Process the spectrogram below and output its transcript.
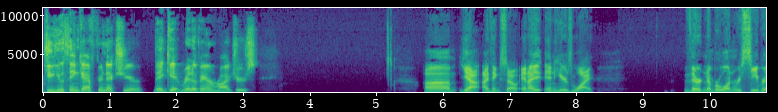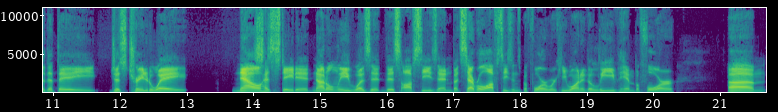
Do you think after next year they get rid of Aaron Rodgers? Um, yeah, I think so. And I and here's why. Their number one receiver that they just traded away now has stated not only was it this offseason, but several off seasons before where he wanted to leave him before. Um,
